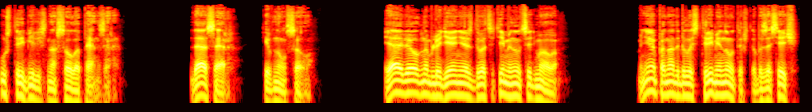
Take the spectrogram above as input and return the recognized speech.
устремились на Сола Пензера. «Да, сэр», — кивнул Сол. «Я вел наблюдение с двадцати минут седьмого. Мне понадобилось три минуты, чтобы засечь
